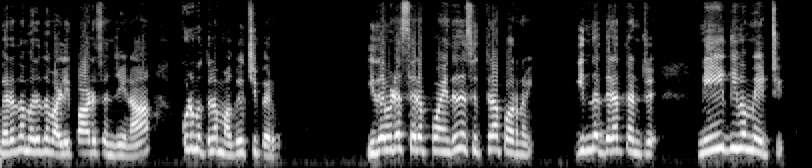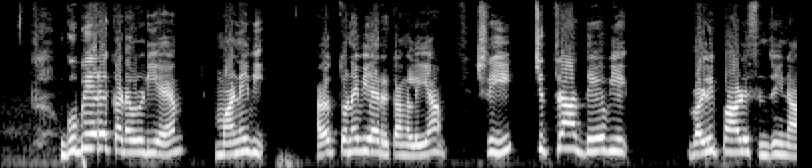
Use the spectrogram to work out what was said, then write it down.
விரதம் இருந்து வழிபாடு செஞ்சீங்கன்னா குடும்பத்துல மகிழ்ச்சி பெறும். இதை விட சிறப்பு வாய்ந்தது சித்ரா பௌர்ணமி. இந்த தினத்தன்று நெய் தீபம் ஏற்றி குபேர கடவுளுடைய மனைவி அதாவது துணைவியார் இருக்காங்க இல்லையா? ஸ்ரீ சித்ரா தேவியை வழிபாடு செஞ்சீங்கன்னா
